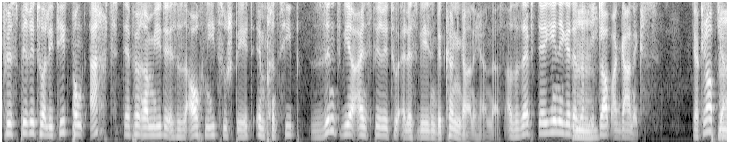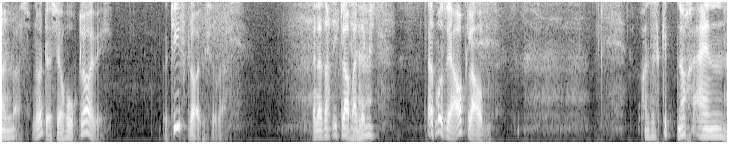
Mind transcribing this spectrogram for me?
für Spiritualität Punkt 8 der Pyramide ist es auch nie zu spät. Im Prinzip sind wir ein spirituelles Wesen, wir können gar nicht anders. Also selbst derjenige, der sagt, ich glaube an gar nichts, der glaubt ja an was. Ne? Der ist ja hochgläubig. Tiefgläubig sogar. Wenn er sagt, ich glaube an Ja. nichts. Das muss er auch glauben. Und es gibt noch ein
